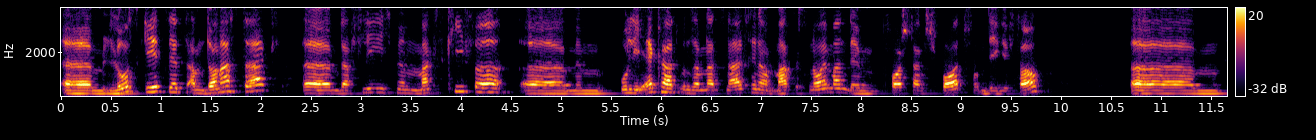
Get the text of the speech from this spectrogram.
Ähm, los geht's jetzt am Donnerstag. Ähm, da fliege ich mit Max Kiefer, äh, mit Uli Eckert, unserem Nationaltrainer, und Markus Neumann, dem Vorstand Sport vom DGV. Ähm,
